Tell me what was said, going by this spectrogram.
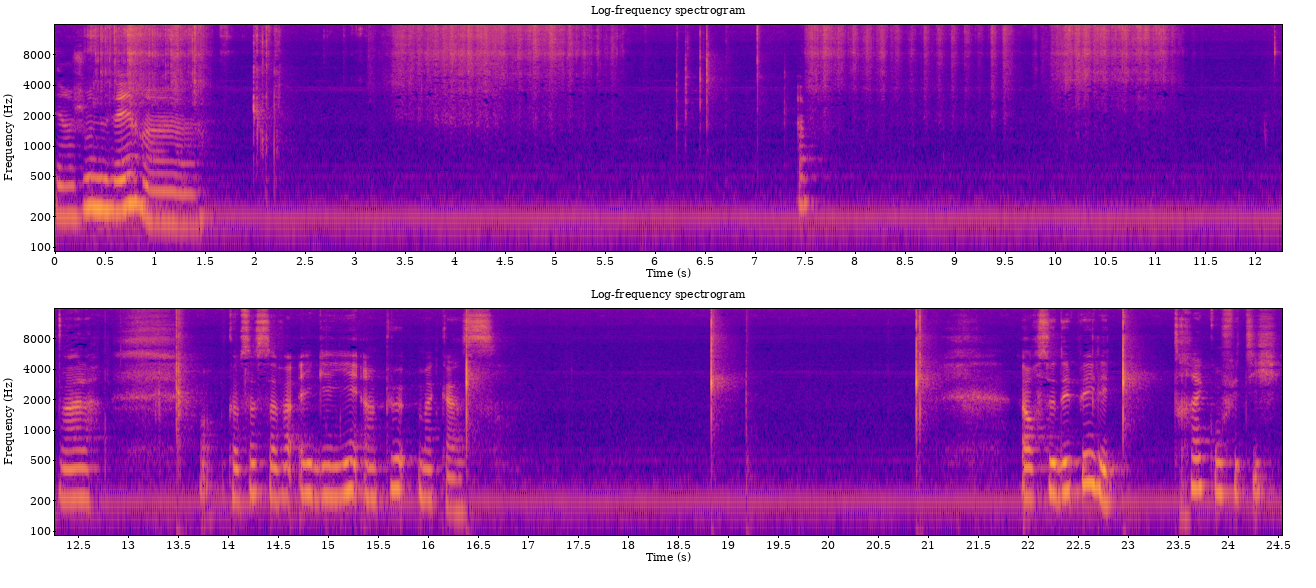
C'est un jaune vert. Euh, voilà. comme ça, ça va égayer un peu ma case. Alors ce DP, il est très confetti.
